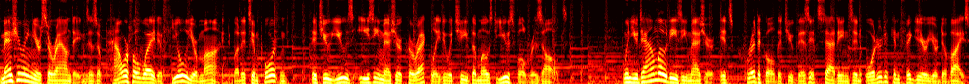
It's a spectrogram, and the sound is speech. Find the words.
Measuring your surroundings is a powerful way to fuel your mind, but it's important that you use EasyMeasure correctly to achieve the most useful results. When you download EasyMeasure, it's critical that you visit Settings in order to configure your device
